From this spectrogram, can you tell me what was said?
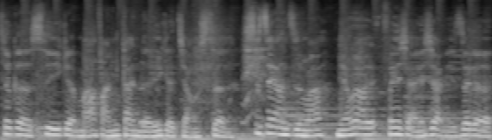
这个是一个麻烦蛋的一个角色，是这样子吗？你要不要分享一下你这个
